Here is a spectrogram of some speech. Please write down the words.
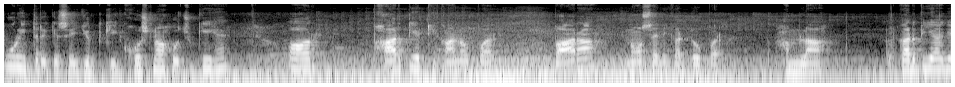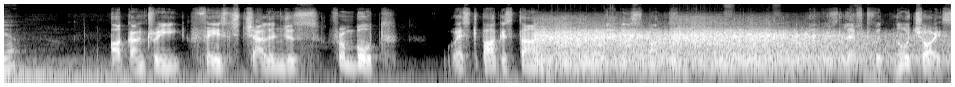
पूरी तरीके से युद्ध की घोषणा हो चुकी है और भारतीय ठिकानों पर 12 नौसैनिक अड्डों पर हमला कर दिया गया Our country faced challenges from both West Pakistan and East Pakistan and was left with no choice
